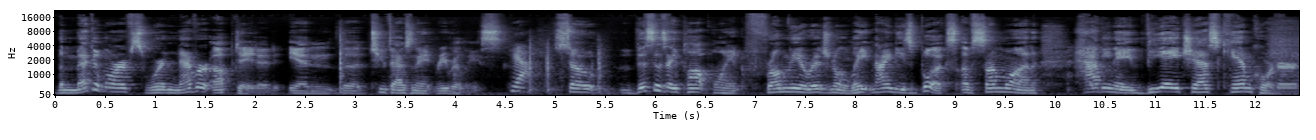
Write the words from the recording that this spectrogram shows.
The Megamorphs were never updated in the 2008 re release. Yeah. So, this is a plot point from the original late 90s books of someone having a VHS camcorder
